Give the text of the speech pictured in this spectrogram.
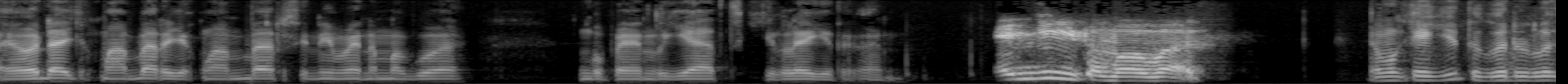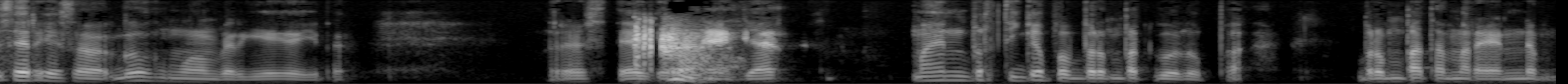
"Ayo udah ajak mabar, ajak mabar sini main sama gua." Gue pengen lihat skillnya gitu kan. Enji sama banget. Emang kayak gitu, gue dulu serius so. Gue mau pergi gitu. Terus dia akhirnya ngajak main bertiga apa berempat gue lupa. Berempat sama random.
